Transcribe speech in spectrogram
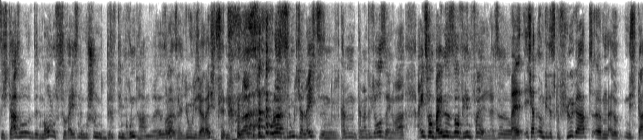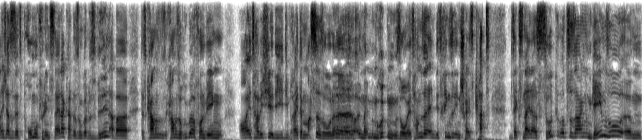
sich da so das Maul aufzureißen, das muss schon einen driftigen Grund haben. Weißt du? oder ist halt jugendlicher Leichtsinn. Oder es ist, jugend- oder ist jugendlicher Leichtsinn. Kann, kann natürlich auch sein, aber eins von beiden ist es auf jeden Fall. Also, Weil ich habe irgendwie das Gefühl gehabt, ähm, also nicht gar nicht, dass es jetzt Promo für den Snyder Cut ist, um Gottes Willen, aber das kam, kam so rüber von wegen, oh, jetzt habe ich hier die, die breite Masse so, ne, im, im Rücken so. Jetzt haben sie, jetzt kriegen sie den scheiß Cut. Zack Snyder ist zurück sozusagen im Game so. Ähm,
